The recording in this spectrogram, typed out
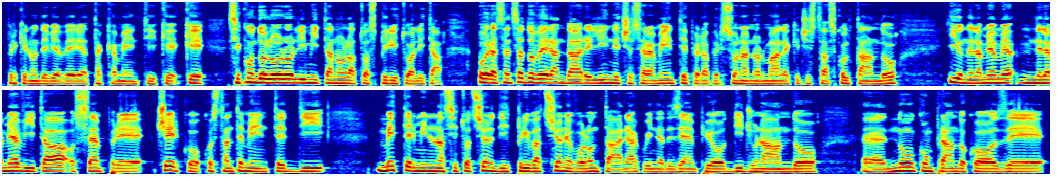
perché non devi avere attaccamenti che, che secondo loro limitano la tua spiritualità. Ora, senza dover andare lì necessariamente per la persona normale che ci sta ascoltando, io nella mia, nella mia vita ho sempre, cerco costantemente di mettermi in una situazione di privazione volontaria, quindi ad esempio digiunando, eh, non comprando cose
